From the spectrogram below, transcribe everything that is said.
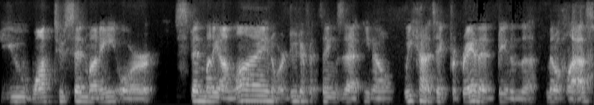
you want to send money or spend money online or do different things that you know we kind of take for granted being in the middle class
